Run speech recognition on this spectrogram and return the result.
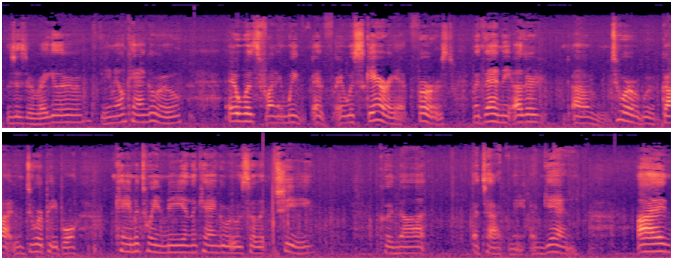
It was just a regular female kangaroo. It was funny. We it, it was scary at first, but then the other um, tour we've gotten tour people came between me and the kangaroo so that she could not attack me again. I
